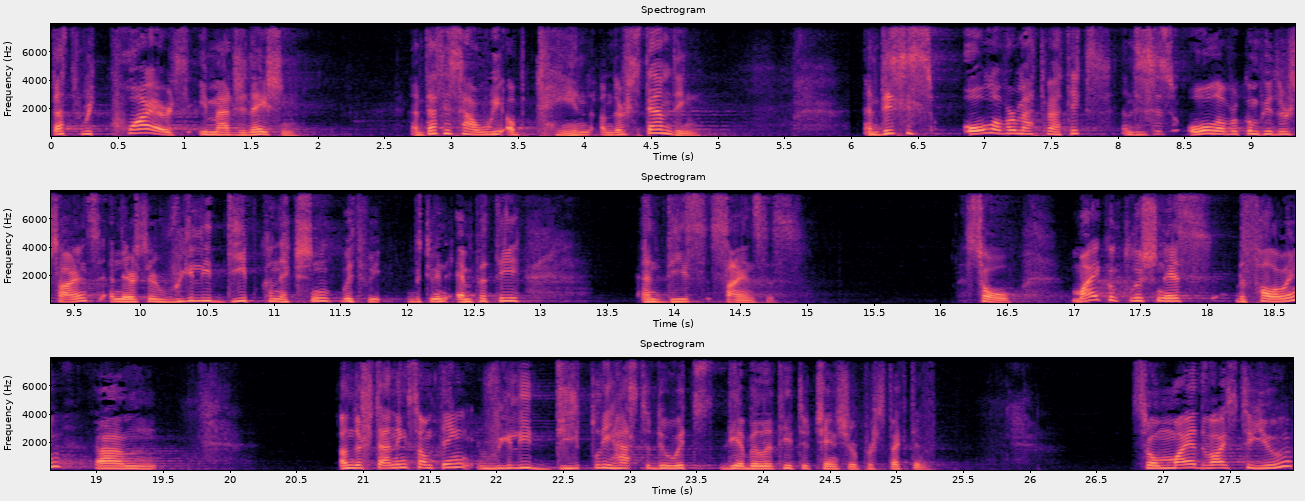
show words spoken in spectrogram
That requires imagination. And that is how we obtain understanding. And this is all over mathematics, and this is all over computer science, and there's a really deep connection between empathy and these sciences. So, my conclusion is the following um, Understanding something really deeply has to do with the ability to change your perspective. So, my advice to you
